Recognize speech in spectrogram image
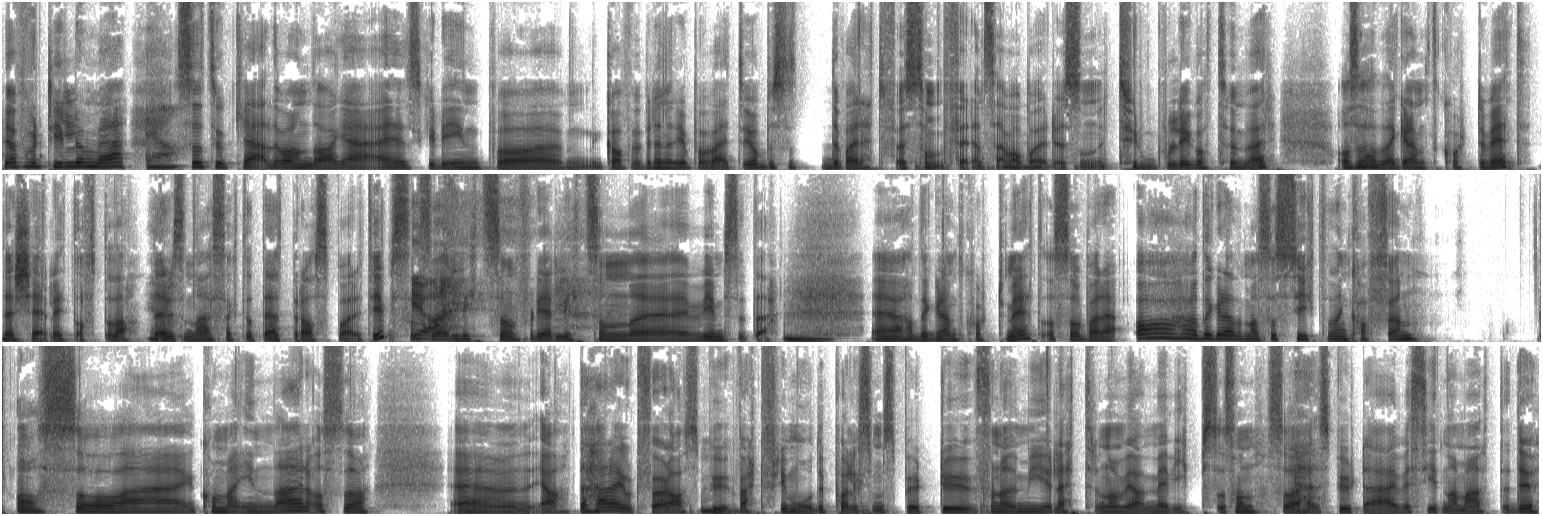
Ja, for til og med Ja. så tok jeg Det var en dag jeg, jeg skulle inn på um, kaffebrenneriet på vei til jobb, så det var rett før sommerferien, så jeg var bare sånn utrolig godt humør. Og så hadde jeg glemt kortet mitt. Det skjer litt ofte, da. Det er liksom jeg har sagt at det er et bra sparetips, og så er det litt sånn fordi jeg er litt sånn uh, vimsete. Mm. Jeg hadde glemt kortet mitt, og så bare Å, jeg hadde gleda meg så sykt til den kaffen. Og så eh, kom jeg inn der, og så eh, Ja, det her har jeg gjort før, da. Mm. Vært frimodig på liksom spurt Du, for nå er det mye lettere når vi har med VIPs og sånn, så jeg spurte jeg ved siden av meg at du,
